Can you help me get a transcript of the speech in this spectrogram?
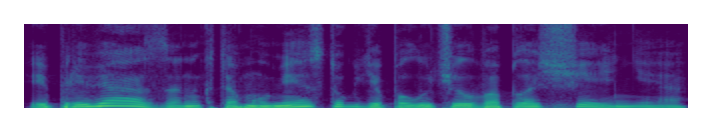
и привязан к тому месту, где получил воплощение.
